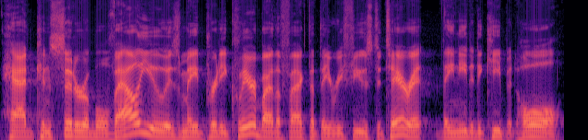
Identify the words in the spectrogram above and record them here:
had considerable value is made pretty clear by the fact that they refused to tear it. They needed to keep it whole.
